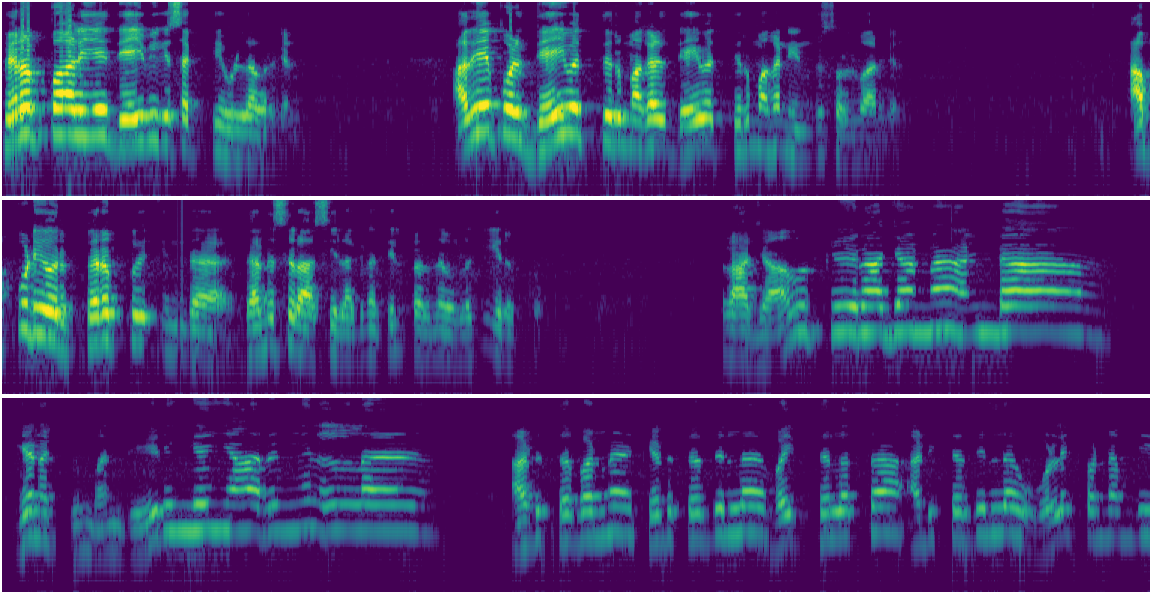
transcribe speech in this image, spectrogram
பிறப்பாலேயே தெய்வீக சக்தி உள்ளவர்கள். அதே போல் தெய்வ திருமகள் தெய்வ திருமகன் என்று சொல்வார்கள். அப்படி ஒரு பிறப்பு இந்த தனுசு ராசி லக்னத்தில் பிறந்தவர்களுக்கு இருக்கும். ராஜாவுக்கு ராஜான்னா அண்டா எனக்கு மந்திரிங்க யாரும் இல்லை. அடுத்த பண்ண கெடுத்ததில்ல வைத்தலத்தான் அடித்ததில்ல உழைப்ப நம்பி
